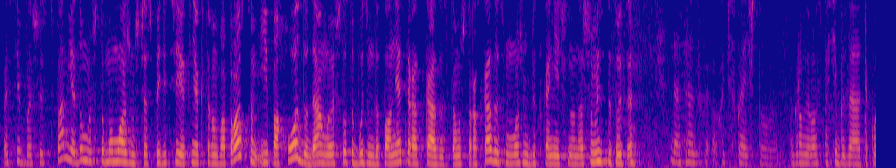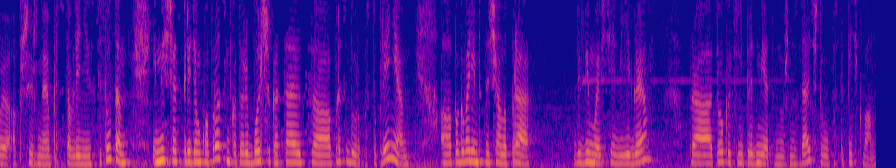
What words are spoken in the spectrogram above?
Спасибо большое, Степан. Я думаю, что мы можем сейчас перейти к некоторым вопросам, и по ходу да, мы что-то будем дополнять и рассказывать, потому что рассказывать мы можем бесконечно в нашем институте. Да, сразу хочу сказать, что огромное вам спасибо за такое обширное представление института. И мы сейчас перейдем к вопросам, которые больше касаются процедуры поступления. А, поговорим сначала про любимое всеми ЕГЭ, про то, какие предметы нужно сдать, чтобы поступить к вам.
